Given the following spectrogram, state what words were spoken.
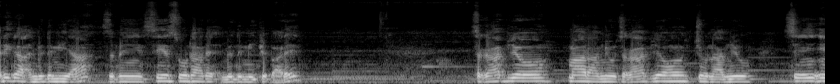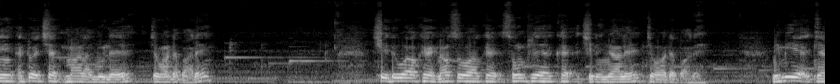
အဲဒီကအမျိုးသမီးဟာသပင်ဆေးဆိုးထားတဲ့အမျိုးသမီးဖြစ်ပါတယ်။စကားပြောမှားတာမျိုးစကားပြောကြုံတာမျိုးစင်းအင်းအတွက်ချက်မှားတာမျိုးလည်းကြုံရတတ်ပါတယ်။ရှေ့တော့အခက်နောက်ဆုံးအခက်ဆုံးဖြတ်အခက်အခြေအနေများလည်းကြုံရတတ်ပါတယ်။မိမိရဲ့အကြံ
